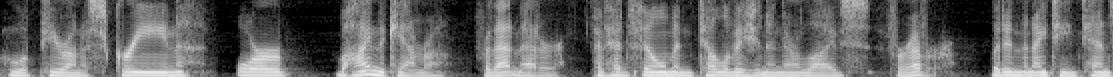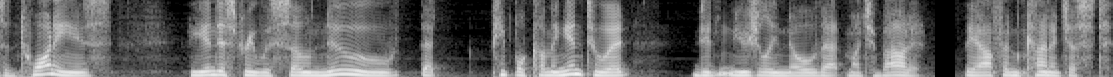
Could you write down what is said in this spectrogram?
who appear on a screen or behind the camera, for that matter, have had film and television in their lives forever. But in the 1910s and 20s, the industry was so new that people coming into it didn't usually know that much about it. They often kind of just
